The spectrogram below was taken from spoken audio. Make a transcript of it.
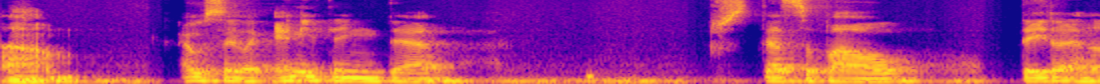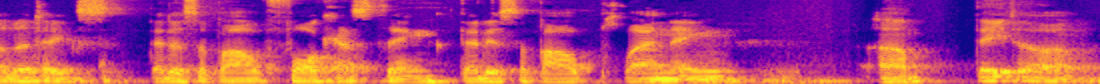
um, I would say, like anything that that's about data analytics, that is about forecasting, that is about planning. Um, data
